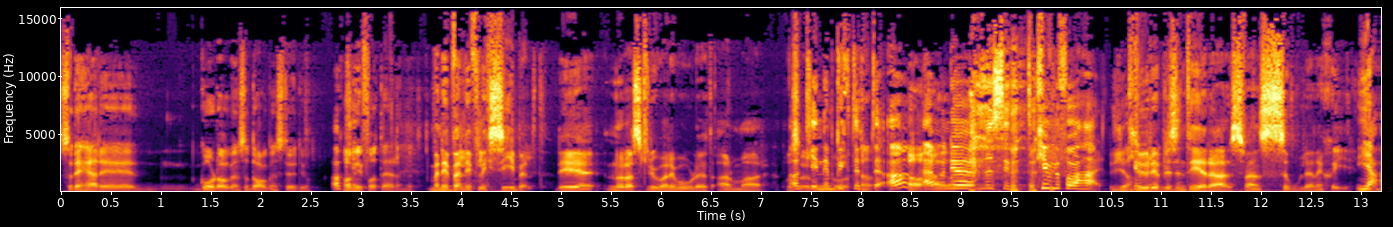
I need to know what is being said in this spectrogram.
Så det här är gårdagens och dagens studio. Har Okej. vi fått ärendet. Men det är väldigt flexibelt. Det är några skruvar i bordet, armar och Okej, ni har byggt upp det. Ja, Ja, ja, men det är mysigt. Kul att få vara här. Ja. Du representerar Svensk Solenergi, Ja,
